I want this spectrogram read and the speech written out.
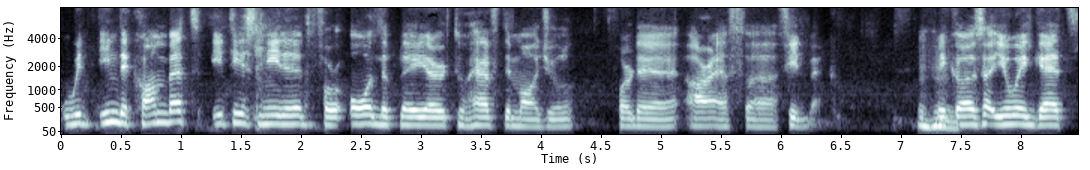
within the combat it is needed for all the player to have the module for the RF uh, feedback because uh, you will get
